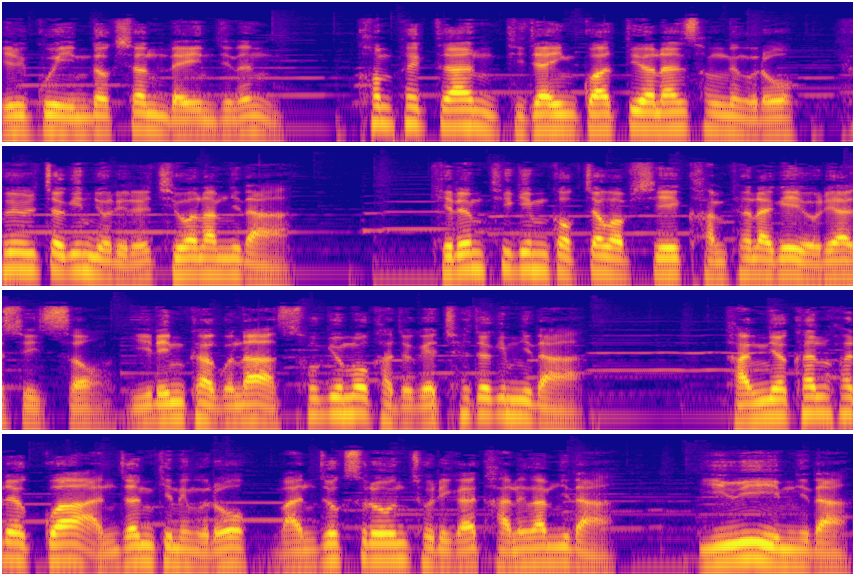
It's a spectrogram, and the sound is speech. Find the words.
19 인덕션 레인지는 컴팩트한 디자인과 뛰어난 성능으로 효율적인 요리를 지원합니다. 기름 튀김 걱정 없이 간편하게 요리할 수 있어 1인 가구나 소규모 가족에 최적입니다. 강력한 화력과 안전 기능으로 만족스러운 조리가 가능합니다. 2위입니다.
